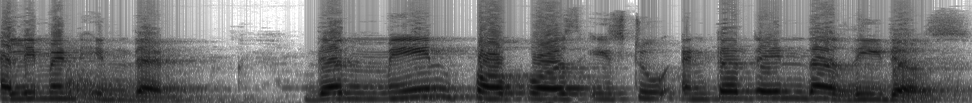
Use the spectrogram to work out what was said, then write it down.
element in them. Their main purpose is to entertain the readers.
